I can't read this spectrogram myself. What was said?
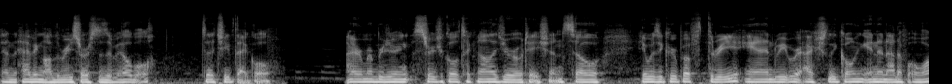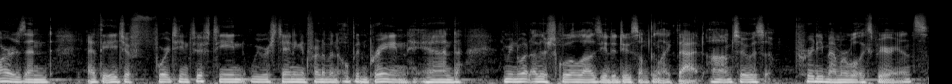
and having all the resources available to achieve that goal. I remember doing surgical technology rotation. So it was a group of three, and we were actually going in and out of ORs. And at the age of 14, 15, we were standing in front of an open brain. And I mean, what other school allows you to do something like that? Um, so it was a pretty memorable experience.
